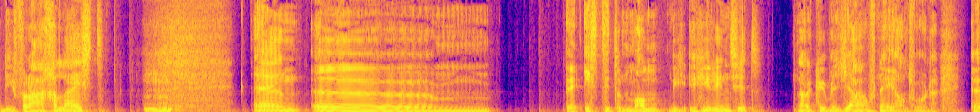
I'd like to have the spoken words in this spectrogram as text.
die vragenlijst. En ehm, is dit een man die hierin zit? Nou, dan kun je met ja of nee antwoorden. Eh,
